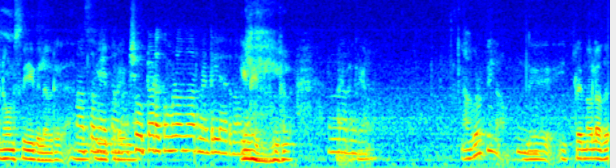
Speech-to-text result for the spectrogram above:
അനൗൺസ് ചെയ്തില്ല. അവർ ഷൂട്ട് അടക്കുമ്പോഴൊന്നും അറിഞ്ഞിട്ടില്ലായിരുന്നു? ഇല്ല ഇല്ല. അത് കുഴപ്പമില്ല. ഇത്രയും ഈ പറയുന്ന പോലെ അത്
